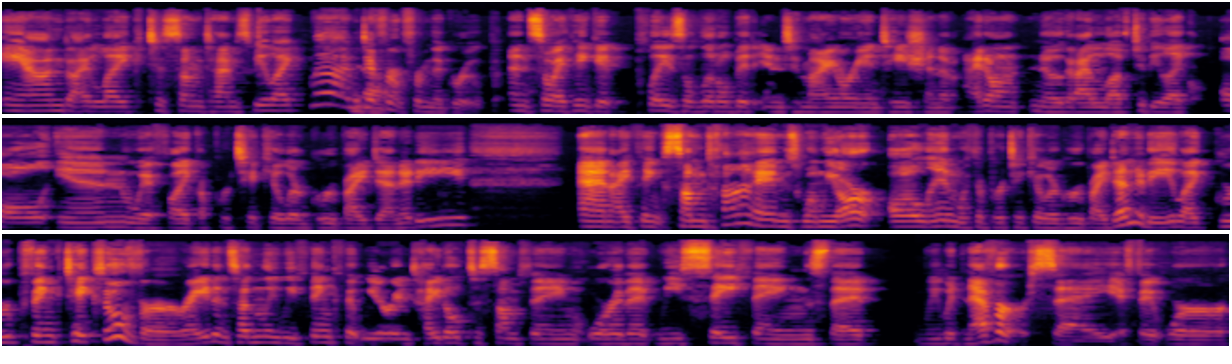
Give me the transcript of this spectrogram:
and I like to sometimes be like, eh, I'm yeah. different from the group. And so I think it plays a little bit into my orientation of I don't know that I love to be like all in with like a particular group identity and I think sometimes when we are all in with a particular group identity, like groupthink takes over, right? And suddenly we think that we are entitled to something or that we say things that we would never say if it were,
